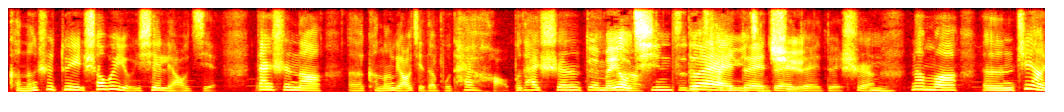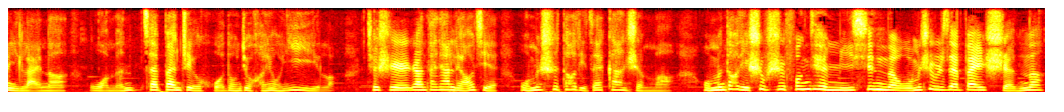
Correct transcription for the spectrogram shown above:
可能是对稍微有一些了解，但是呢，呃，可能了解的不太好，不太深，对，没有亲自的参与进去，对对对是。那么，嗯，这样一来呢，我们在办这个活动就很有意义了。就是让大家了解我们是到底在干什么，我们到底是不是封建迷信呢？我们是不是在拜神呢？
